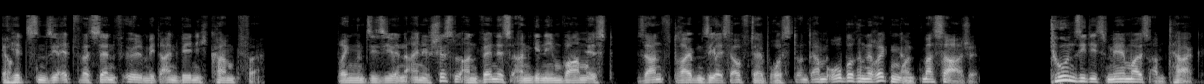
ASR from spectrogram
Erhitzen Sie etwas Senföl mit ein wenig Kampfer. Bringen Sie sie in eine Schüssel an, wenn es angenehm warm ist, sanft reiben Sie es auf der Brust und am oberen Rücken und Massage. Tun Sie dies mehrmals am Tag,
